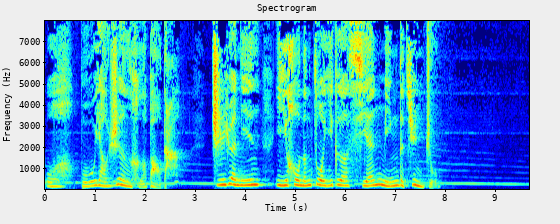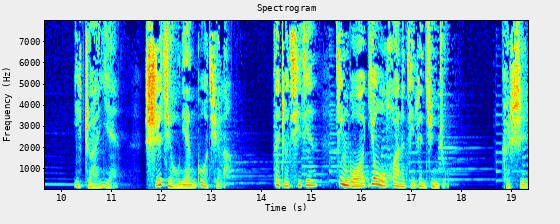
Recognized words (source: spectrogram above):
我不要任何报答，只愿您以后能做一个贤明的郡主，一转眼，十九年过去了。在这期间，晋国又换了几任郡主，可是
